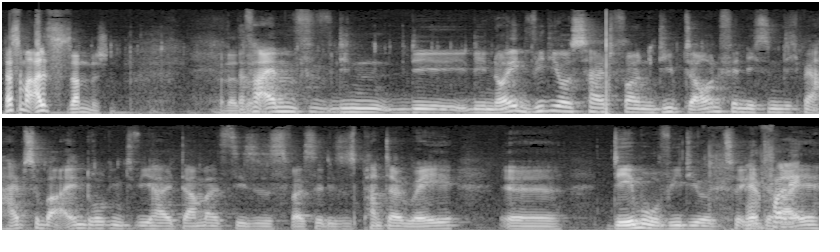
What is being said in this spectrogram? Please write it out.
Lass mal alles zusammenmischen. Oder Ja, so. Vor allem die, die, die neuen Videos halt von Deep Down, finde ich, sind nicht mehr halb so beeindruckend wie halt damals dieses, weißt du, dieses Panther Ray äh, Demo-Video zur Ja, vor allem E3.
